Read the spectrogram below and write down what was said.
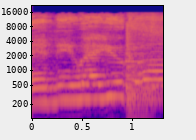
Anywhere you go,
